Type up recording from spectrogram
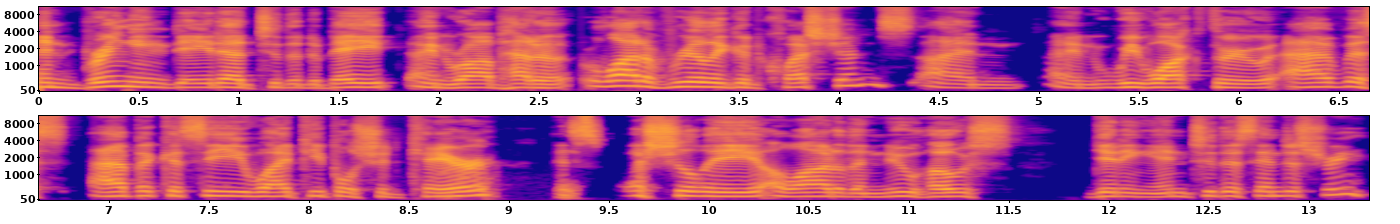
and bringing data to the debate and Rob had a, a lot of really good questions and and we walked through advo- advocacy why people should care especially a lot of the new hosts getting into this industry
